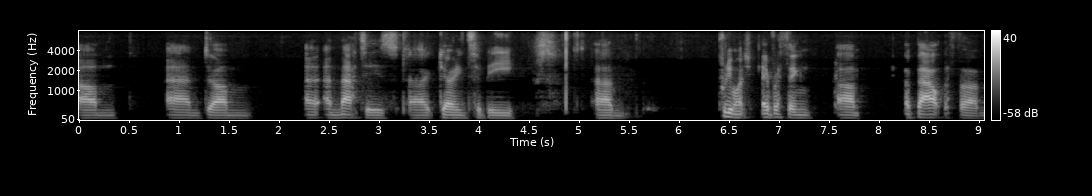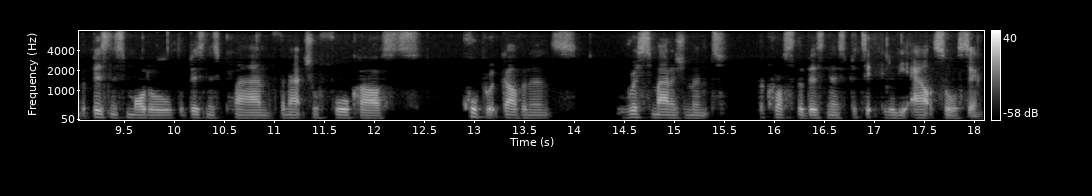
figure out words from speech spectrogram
Um, and um, and that is uh, going to be um, pretty much everything um, about the firm: the business model, the business plan, financial forecasts, corporate governance, risk management across the business, particularly outsourcing.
